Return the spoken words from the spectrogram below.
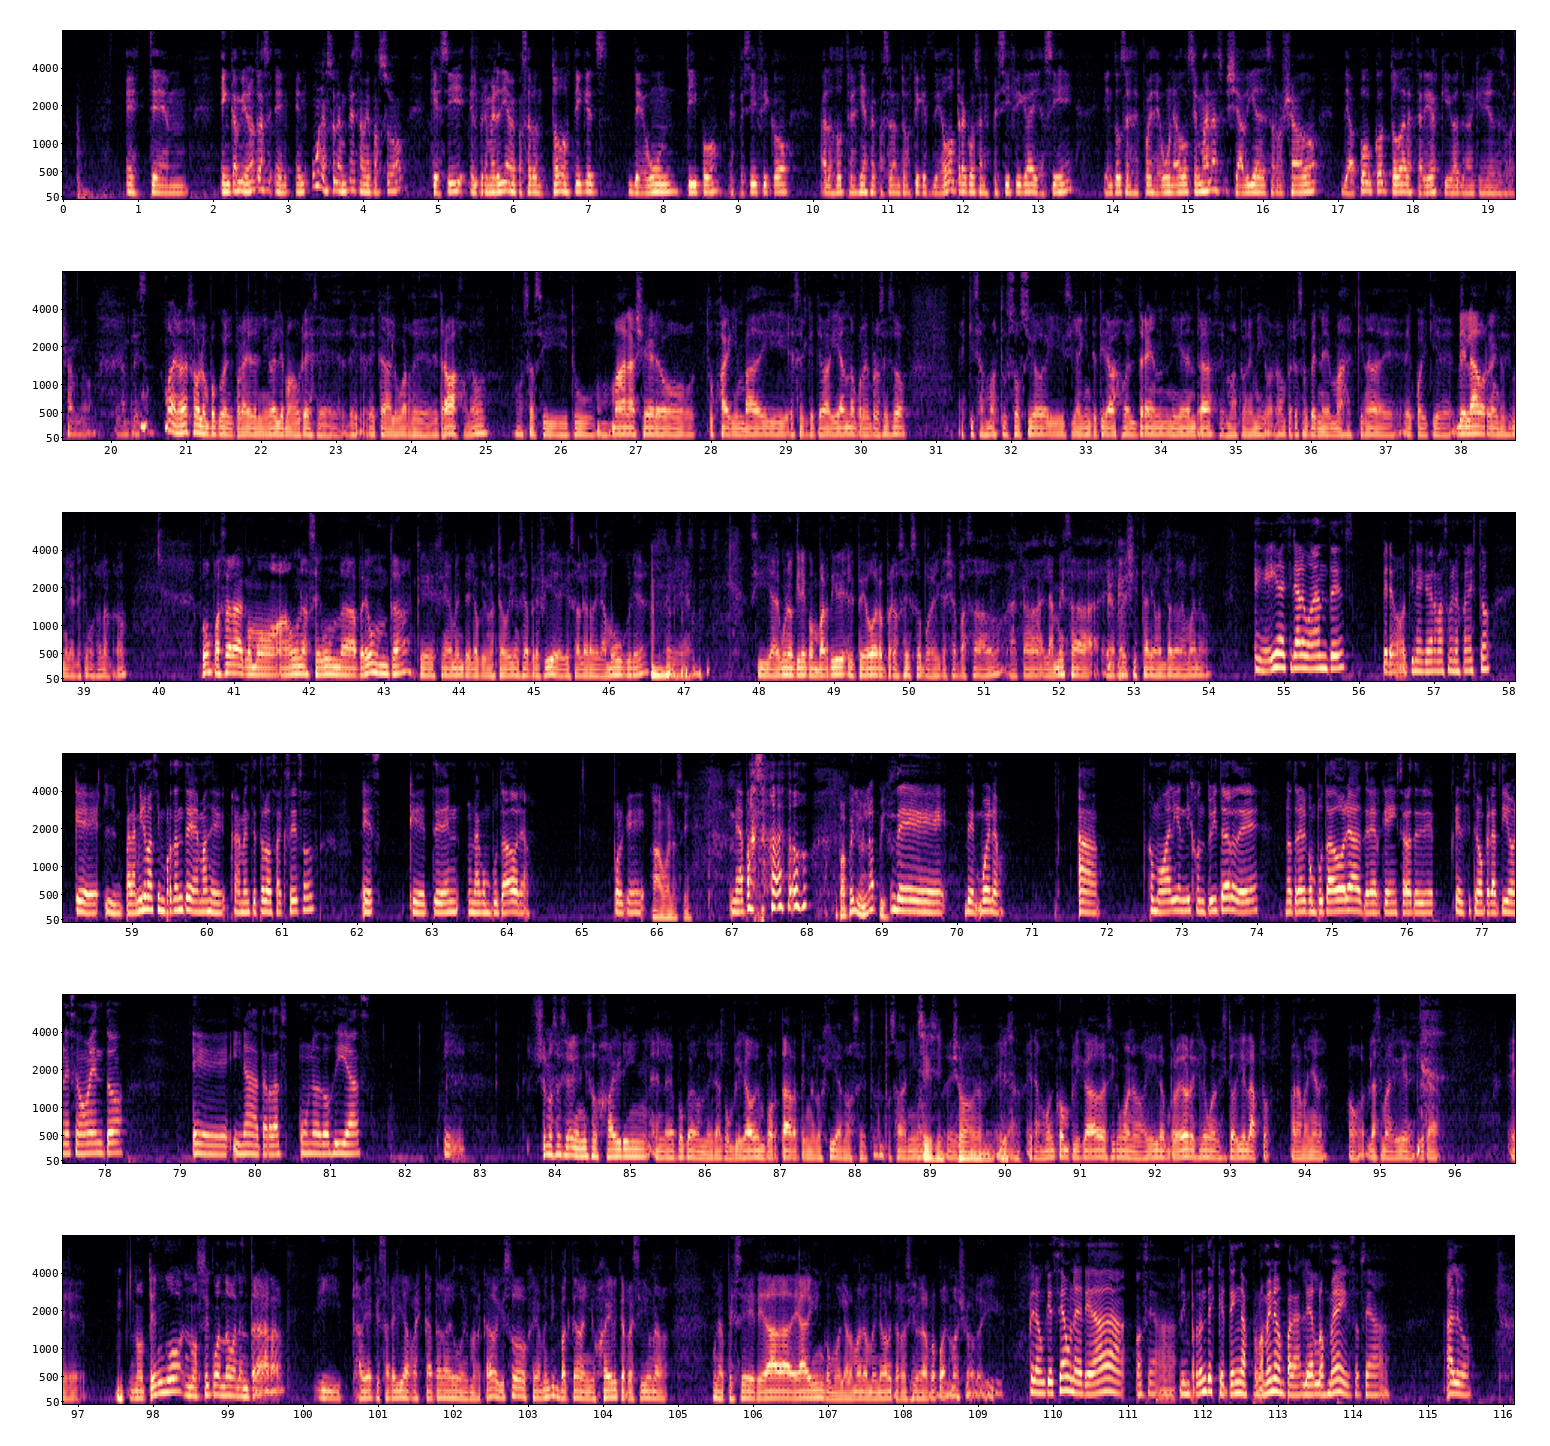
Este, en cambio, en otras, en, en una sola empresa me pasó que sí, el primer día me pasaron todos tickets de un tipo específico, a los dos tres días me pasaron todos tickets de otra cosa en específica y así, y entonces después de una o dos semanas ya había desarrollado de a poco todas las tareas que iba a tener que ir desarrollando en la empresa. Bueno, eso habla un poco del, por ahí del nivel de madurez de, de- de cada lugar de, trabajo, ¿no? O sea, si tu manager o tu hiring buddy es el que te va guiando por el proceso, es quizás más tu socio y si alguien te tira abajo del tren ni bien entras, es más tu enemigo, ¿no? Pero eso depende más que nada de, de cualquier, de la organización de la que estemos hablando, ¿no? Podemos pasar a como a una segunda pregunta, que es generalmente lo que nuestra audiencia prefiere, que es hablar de la mugre. Eh, si alguno quiere compartir el peor proceso por el que haya pasado, acá en la mesa eh, Reggie está levantando la mano. Eh, iba a decir algo antes, pero tiene que ver más o menos con esto, que para mí lo más importante, además de claramente todos los accesos, es que te den una computadora. Porque Ah, bueno, sí. Me ha pasado Un papel y un lápiz. de, de bueno, a, como alguien dijo en Twitter, de no tener computadora, tener que instalarte el sistema operativo en ese momento. eh, y nada, tardas uno o dos días. Y Yo no sé si alguien hizo hiring en la época donde era complicado importar tecnología, no hace tantos años. Sí, sí, yo, eh, era, hice. era muy complicado decir, bueno, ir a un proveedor y decirle, bueno, necesito 10 laptops para mañana o la semana que viene. Y era, eh, no tengo, no sé cuándo van a entrar y había que salir a rescatar algo en el mercado y eso generalmente impactaba en el new hire que recibe una, una PC heredada de alguien como el hermano menor que recibe la ropa del mayor y Pero aunque sea una heredada, o sea, lo importante es que tengas por lo menos para leer los mails, o sea, algo.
